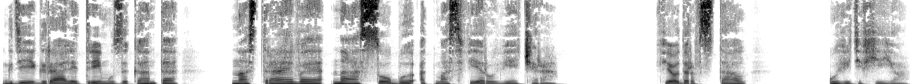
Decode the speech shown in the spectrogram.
где играли три музыканта, настраивая на особую атмосферу вечера. Федор встал, увидев ее.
